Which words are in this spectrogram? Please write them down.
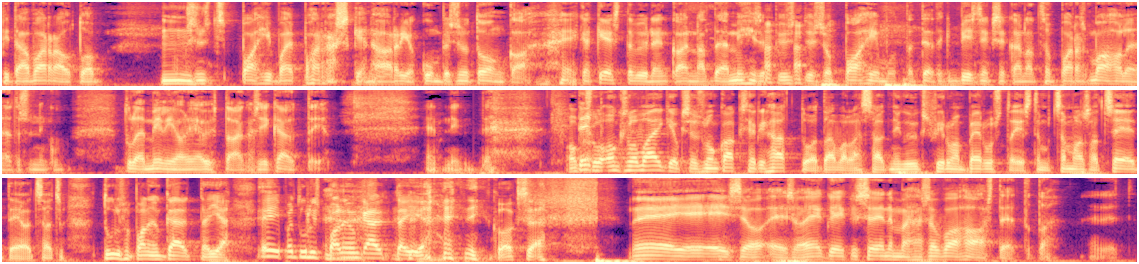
pitää varautua, mm. onko se nyt pahin vai paras skenaario, kumpi se nyt onkaan. Ehkä kestävyyden kannalta ja mihin se pystyy, se on pahin, mutta tietenkin bisneksen kannalta se on paras mahdollinen, että se niin kuin tulee miljoonia yhtäaikaisia käyttäjiä. Et niin, onko, sulla, onko sulla vaikeuksia, sulla on kaksi eri hattua tavallaan, sä oot niin yksi firman perustajista, mutta samalla sä oot CTO, että sä oot, tulisi paljon käyttäjiä, eipä tulisi paljon käyttäjiä, niin onko sä? No ei, ei, ei, se ole, ei se ole, ei, se enemmän se on vaan haasteet tota, et,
